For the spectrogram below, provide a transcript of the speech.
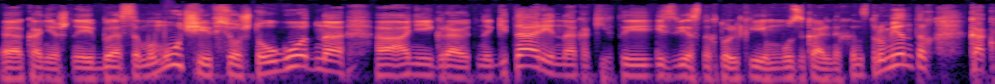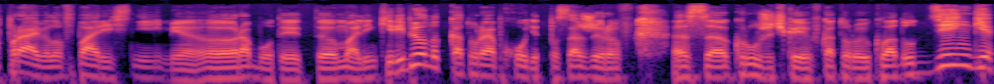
э, конечно, и Бесса Мучи, и все что угодно. Э, они играют на гитаре, на каких-то известных только им музыкальных инструментах. Как правило, в паре с ними э, работает маленький ребенок, который обходит пассажиров э, с кружечкой, в которую кладут деньги.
